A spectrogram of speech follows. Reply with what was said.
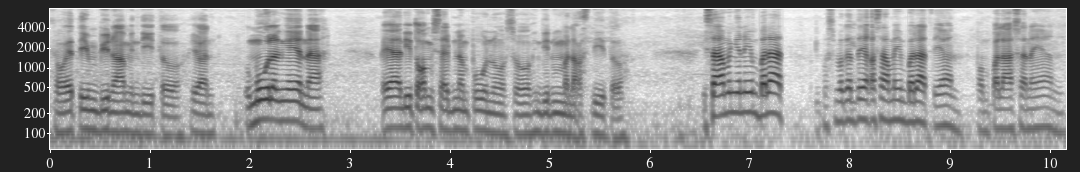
So, ito yung view namin dito. Yan. Umuulan ngayon ha. Kaya dito kami sa ng puno. So, hindi naman malakas dito. Isama nyo na yung balat. Mas maganda yung kasama yung balat. Yan. Pampalasa na yan.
